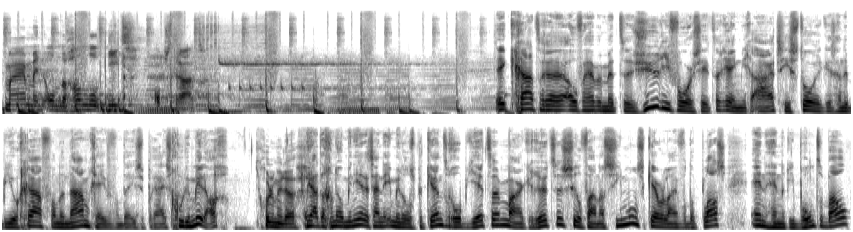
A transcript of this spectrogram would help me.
Maar men onderhandelt niet op straat. Ik ga het erover hebben met de juryvoorzitter Remy Aarts, historicus en de biograaf van de naamgever van deze prijs. Goedemiddag. Goedemiddag. Ja, de genomineerden zijn inmiddels bekend. Rob Jetten, Mark Rutte, Sylvana Simons, Caroline van der Plas en Henry Bontebal.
